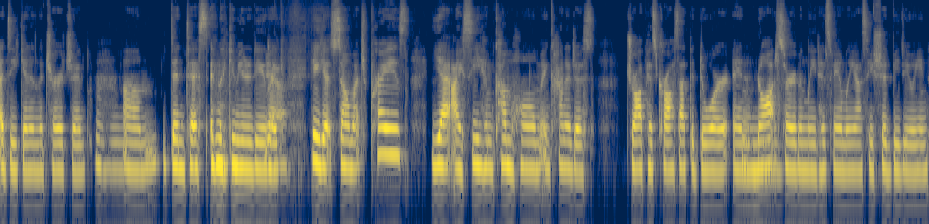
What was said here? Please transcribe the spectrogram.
a deacon in the church and Mhm. um, dentist in the community like he gets so much praise yet i see him come home and kind of just drop his cross at the door and not Mhm. serve and lead his family as he should be doing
